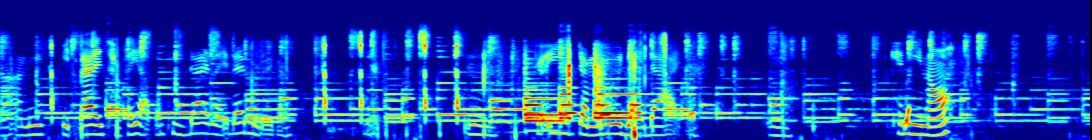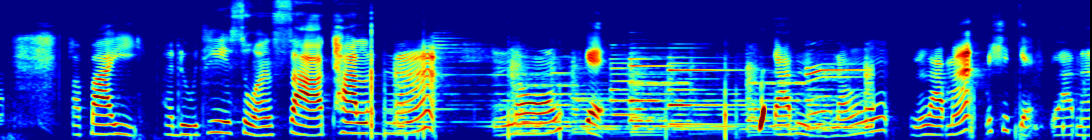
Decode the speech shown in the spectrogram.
นะ อันนี้ปิดได้ถังขยะก็ทิ้งได้อะไรได้หมดเลยนะเนี่ยอืมเก้าอี้จำได้ว่าย้ายได้อะอืมแค่นี้เนาะต่อไปมาดูที่สวนสาธารณะน้องแกะ กันน้องลามะไม่ใช่แกะลามะ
